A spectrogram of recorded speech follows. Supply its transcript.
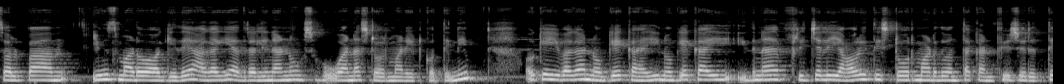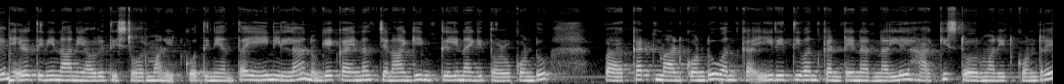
ಸ್ವಲ್ಪ ಯೂಸ್ ಮಾಡೋ ಹಾಗಾಗಿ ಅದರಲ್ಲಿ ನಾನು ಹೂವನ್ನು ಸ್ಟೋರ್ ಮಾಡಿ ಇಟ್ಕೋತೀನಿ. ಓಕೆ ಇವಾಗ ನುಗ್ಗೆಕಾಯಿ. ನುಗ್ಗೆಕಾಯಿ ಇದನ್ನು ಫ್ರಿಜ್ಜಲ್ಲಿ ಯಾವ ರೀತಿ ಸ್ಟೋರ್ ಮಾಡೋದು ಅಂತ ಕನ್ಫ್ಯೂಸ್ ಇರುತ್ತೆ. ಹೇಳ್ತೀನಿ, ನಾನು ಯಾವ ರೀತಿ ಸ್ಟೋರ್ ಮಾಡಿ ಇಟ್ಕೋತೀನಿ ಅಂತ ಏನಿಲ್ಲ. ನುಗ್ಗೆಕಾಯಿನ ಚೆನ್ನಾಗಿ ಕ್ಲೀನಾಗಿ ತೊಳ್ಕೊಂಡು ಕಟ್ ಮಾಡಿಕೊಂಡು ಒಂದು ಕ, ಈ ರೀತಿ ಒಂದು ಕಂಟೈನರ್ನಲ್ಲಿ ಹಾಕಿ ಸ್ಟೋರ್ ಮಾಡಿ ಇಟ್ಕೊಂಡ್ರೆ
